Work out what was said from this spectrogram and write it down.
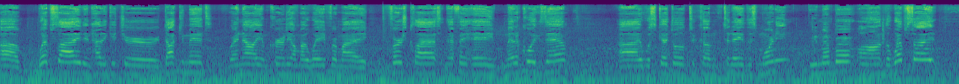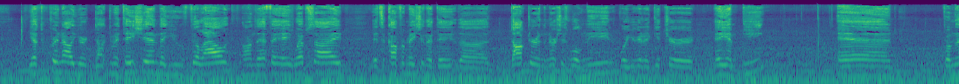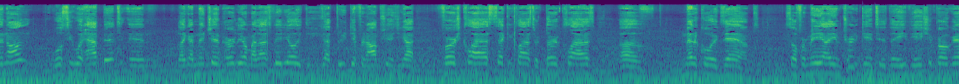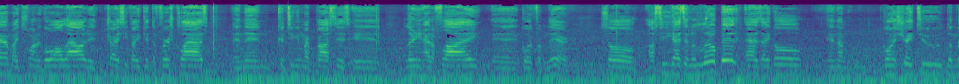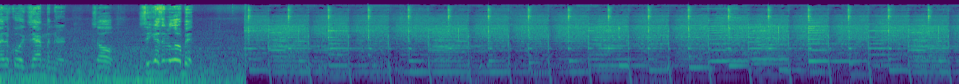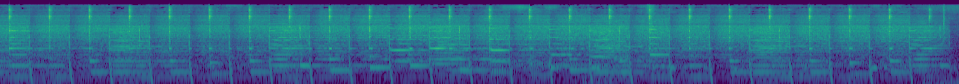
uh, website and how to get your documents. Right now I am currently on my way for my first class FAA medical exam. I was scheduled to come today this morning. Remember on the website, you have to print out your documentation that you fill out on the FAA website. It's a confirmation that they, the doctor and the nurses will need where you're going to get your AME. And from then on, we'll see what happens. And like I mentioned earlier on my last video, you got three different options. You got first class, second class, or third class of medical exams. So for me, I am trying to get into the aviation program. I just want to go all out and try to see if I can get the first class and then continue my process in learning how to fly and going from there. So I'll see you guys in a little bit as I go and I'm going straight to the medical examiner. So see you guys in a little bit.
